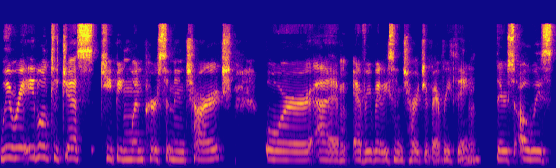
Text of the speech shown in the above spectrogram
we were able to just keeping one person in charge or um, everybody's in charge of everything. There's always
